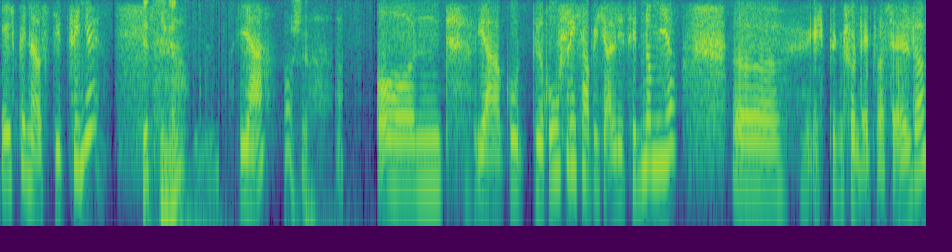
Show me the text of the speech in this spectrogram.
ich bin aus Ditzinge. Ditzingen? Ja. Oh, schön. Und ja, gut, beruflich habe ich alles hinter mir. Äh, ich bin schon etwas älter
